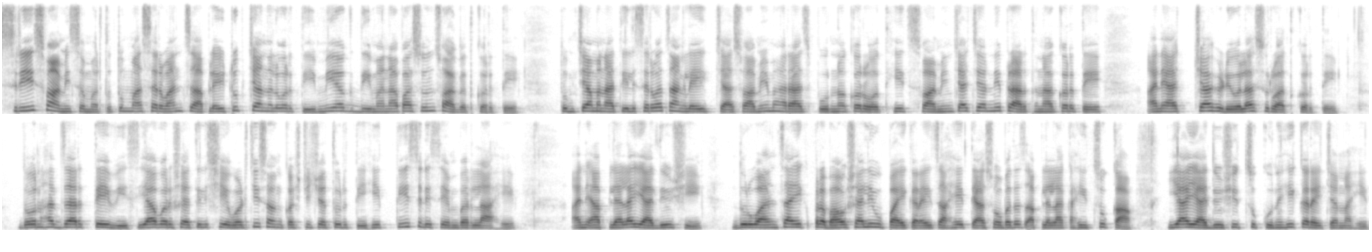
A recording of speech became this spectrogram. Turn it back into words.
श्री स्वामी समर्थ तुम्हा सर्वांचं आपल्या यूट्यूब चॅनलवरती मी अगदी मनापासून स्वागत करते. तुमच्या मनातील सर्व चांगल्या इच्छा स्वामी महाराज पूर्ण करोत हीच स्वामींच्या चरणी प्रार्थना करते आणि आजच्या व्हिडिओला सुरुवात करते. दोन हजार तेवीस या वर्षातील शेवटची संकष्टी चतुर्थी ही तीस डिसेंबरला आहे आणि आपल्याला या दिवशी दुर्वांचा एक प्रभावशाली उपाय करायचा आहे त्यासोबतच आपल्याला काही चुका या या दिवशी चुकूनही करायच्या नाहीत.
